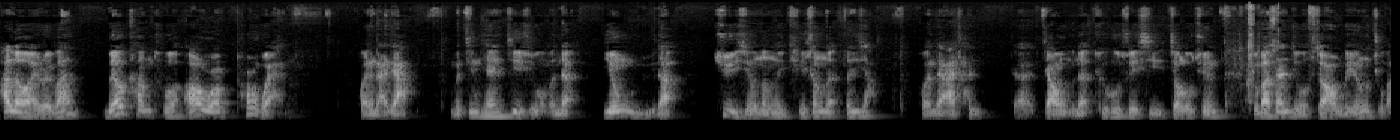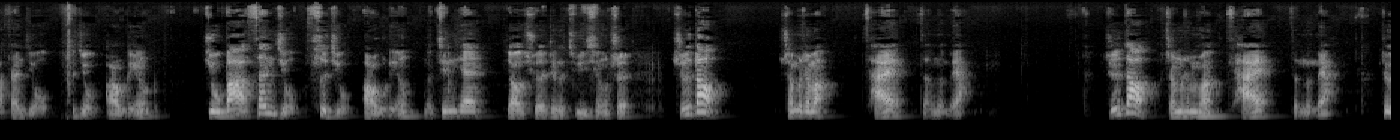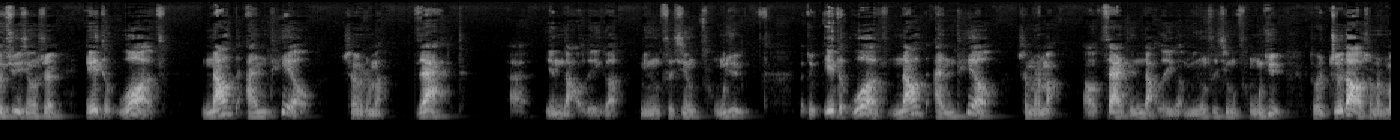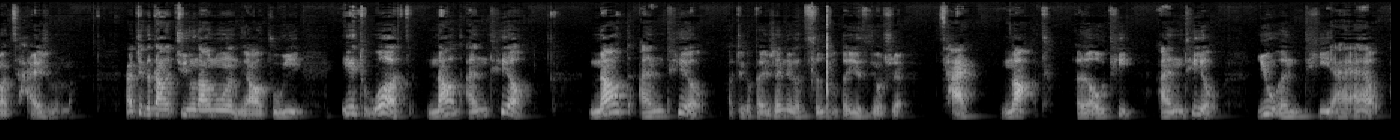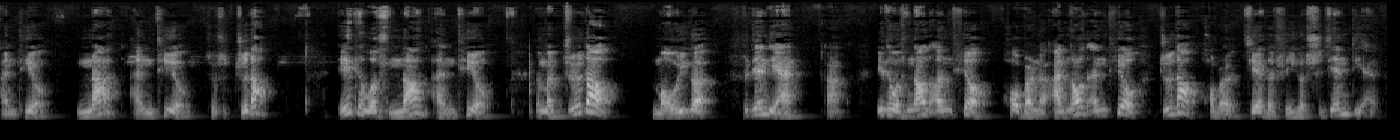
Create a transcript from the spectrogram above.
Hello everyone, welcome to our program. 欢迎大家。我们今天继续我们的英语的句型能力提升的分享。欢迎大家参呃加我们的 QQ 学习交流群九八三九四九二五零九八三九四九二五零九八三九四九二五零。我们今天要学的这个句型是直到什么什么才怎么怎么样。直到什么什么才怎么怎么样？这个句型是 It was not until 什么什么 that 啊引导的一个名词性从句，那就 It was not until 什么什么，然后再引导的一个名词性从句，就是直到什么什么才什么什么。那这个当句型当中呢，你要注意 It was not until not until 啊，这个本身这个词组的意思就是才 not n o t until。U N T I L until not until 就是直到，It was not until 那么直到某一个时间点啊，It was not until 后边呢，not until 直到后边接的是一个时间点，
